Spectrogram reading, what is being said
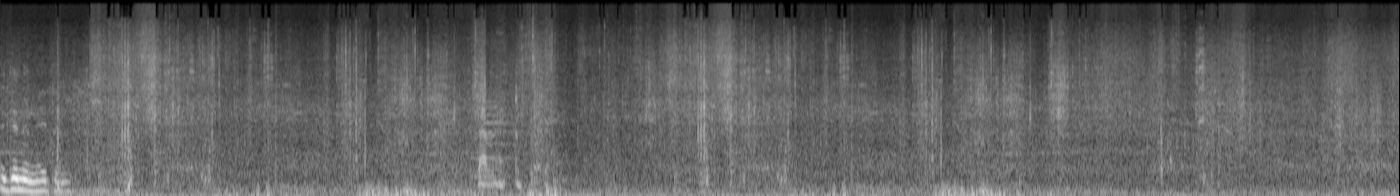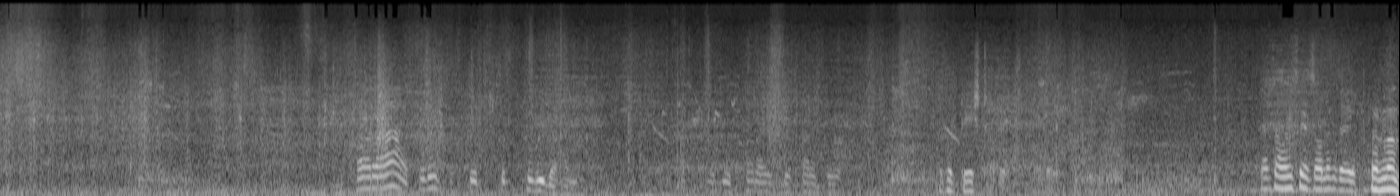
এই খরা সু- সুবিধা হয়। না। একটু টেস্ট হবে। চাচা হয়েছে চলেন যাই। চলুন।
